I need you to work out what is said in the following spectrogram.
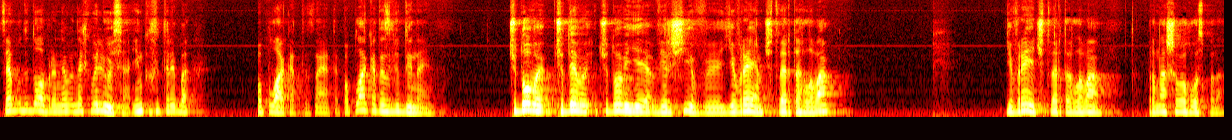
Все буде добре, не, не хвилюйся. Інколи треба поплакати, знаєте, поплакати з людиною. Чудові, чудові, чудові є вірші в Євреям 4 глава. Євреї 4 глава про нашого Господа.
